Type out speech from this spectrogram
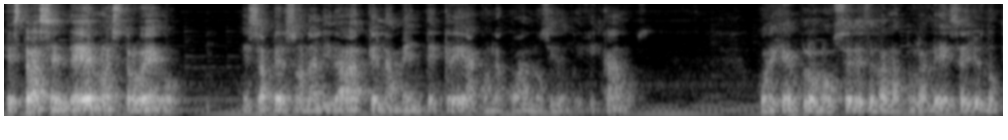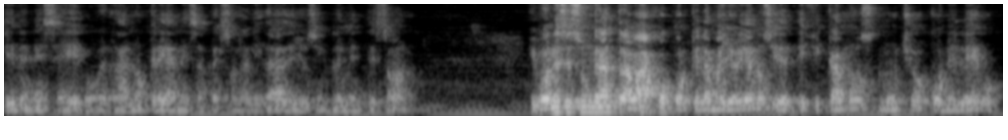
Es trascender nuestro ego, esa personalidad que la mente crea con la cual nos identificamos. Por ejemplo, los seres de la naturaleza, ellos no tienen ese ego, ¿verdad? No crean esa personalidad, ellos simplemente son. Y bueno, ese es un gran trabajo porque la mayoría nos identificamos mucho con el ego,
